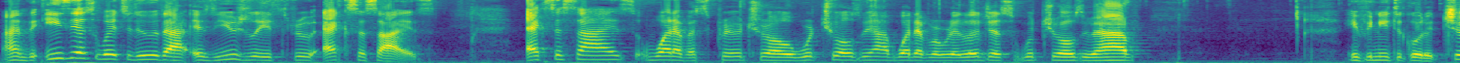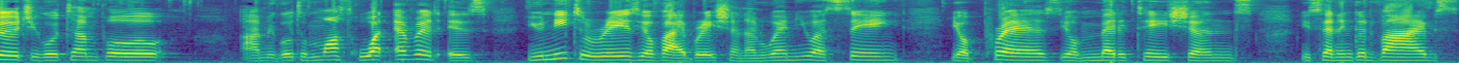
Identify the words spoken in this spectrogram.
And the easiest way to do that is usually through exercise. Exercise, whatever spiritual rituals we have, whatever religious rituals we have. If you need to go to church, you go to temple, um, you go to mosque, whatever it is, you need to raise your vibration. And when you are saying your prayers, your meditations, you're sending good vibes,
